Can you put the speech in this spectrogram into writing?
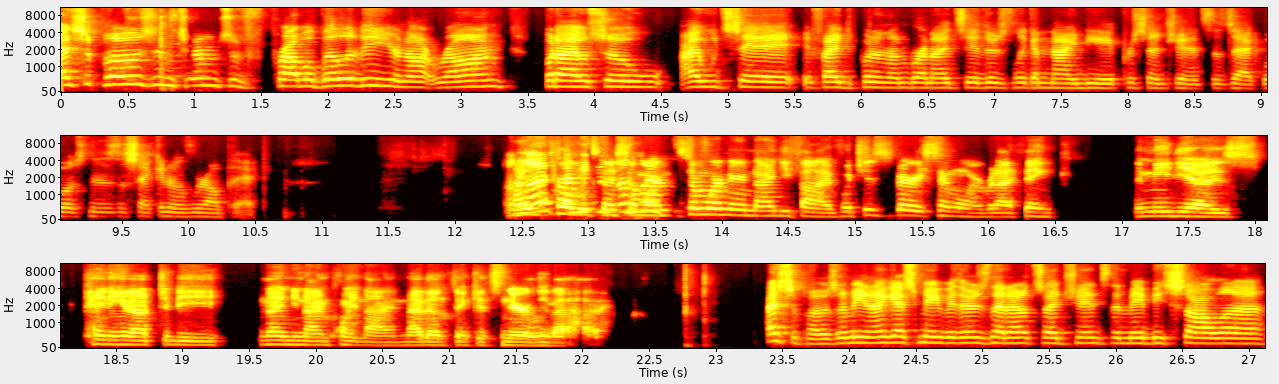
I suppose in terms of probability, you're not wrong. But I also I would say if I had to put a number on, I'd say there's like a 98% chance that Zach Wilson is the second overall pick. Unless, I'd probably I mean, say unless, somewhere somewhere near 95, which is very similar, but I think the media is painting it out to be 99.9. and I don't think it's nearly that high. I suppose. I mean, I guess maybe there's that outside chance that maybe Saleh,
